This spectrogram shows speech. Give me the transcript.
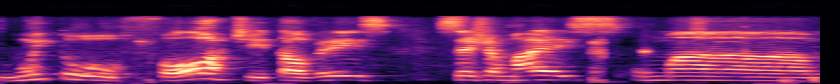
muito forte, talvez seja mais uma,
